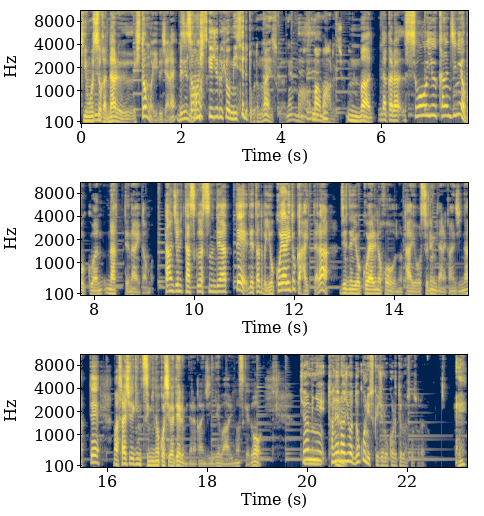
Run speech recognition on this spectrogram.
気持ちとかなる人もいるじゃない？別にそのスケジュール表見せるってこともないですけどね。まあまあまああるでしょうね。うん、まあ、だから、そういう感じには僕はなってないかも。単純にタスクが進んであって、で、例えば横やりとか入ったら、全然横やりの方の対応をするみたいな感じになって、まあ最終的に積み残しが出るみたいな感じではありますけど、ちなみに、種ラジはどこにスケジュール置かれてるんですかそれ？え？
